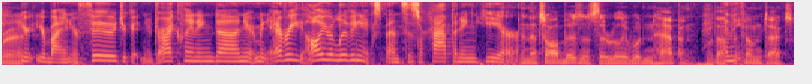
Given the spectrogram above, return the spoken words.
Right. you're, you're buying your food, you're getting your dry cleaning done. You're, I mean, every all your living expenses are happening here. and that's all business that really wouldn't happen without the, the- film tax.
